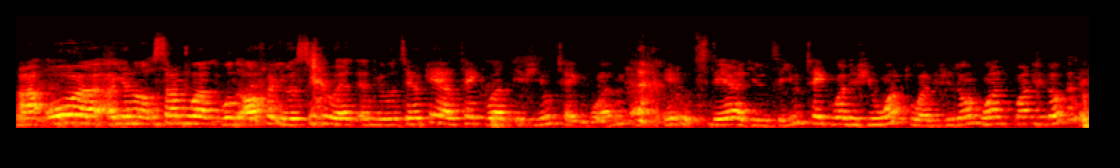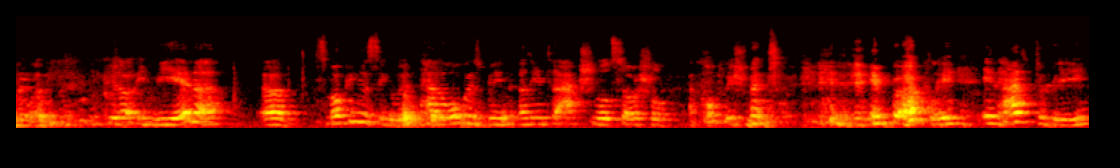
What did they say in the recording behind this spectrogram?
Uh, or, uh, you know, someone would offer you a cigarette and you would say, okay, I'll take one if you take one. And he would stare at you and say, you take one if you want one. If you don't want one, you don't take one. You know, in Vienna, uh, smoking a cigarette had always been an interactional social accomplishment. in Berkeley, it had to be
